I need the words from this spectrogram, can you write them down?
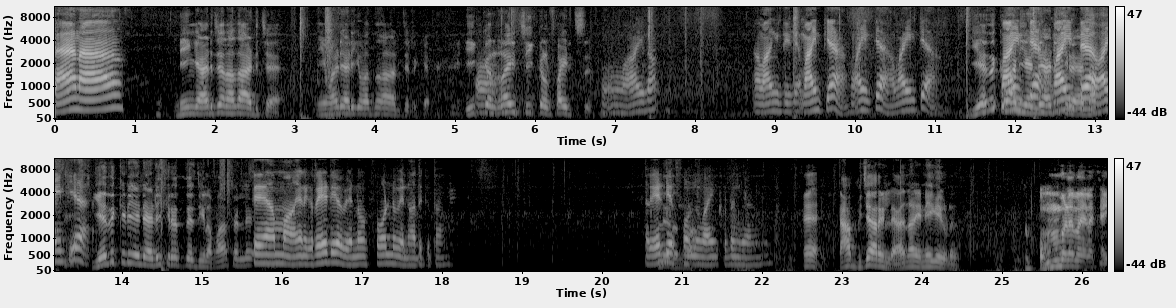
வேணாம் நீங்க அடிச்சனால தான் அடிச்சேன். நீ மறுபடியும் அடிக்க பார்த்து தான் அடிச்சிட்டு இருக்கேன். ஈக்குவல் ரைட்ஸ் ஈக்குவல் ஃபைட்ஸ் வாய்தான். வாங்கிட்டீங்க வாங்கிட்டியா? வாங்கிட்டியா? வாங்கிட்டியா? எதுக்கு நீ என்ன அடிக்கிற? எதுக்கு நீ என்ன அடிக்கிறது தெரிஞ்சுக்கலாமா? சொல்லு. ஆமா. எனக்கு ரேடியோ வேணும் ஃபோன் வேணும். அதுக்கு தான் ரேடியோ ஃபோன் வாங்கி கொடுங்க. ஏ நான் இல்ல. அதனால என்னைய கேட்க கூடாது பொம்பளை மேல கை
